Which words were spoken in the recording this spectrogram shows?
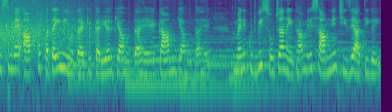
उसमें आपको पता ही नहीं होता है कि करियर क्या होता है, काम क्या होता है। तो मैंने कुछ भी सोचा नहीं था। मेरे सामने चीज़ें आती गई,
